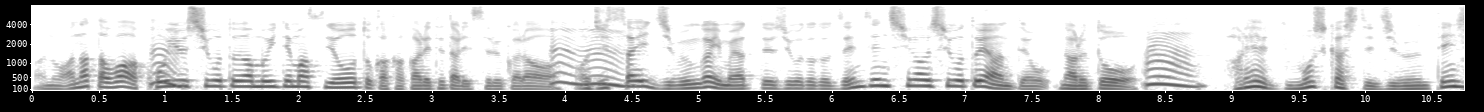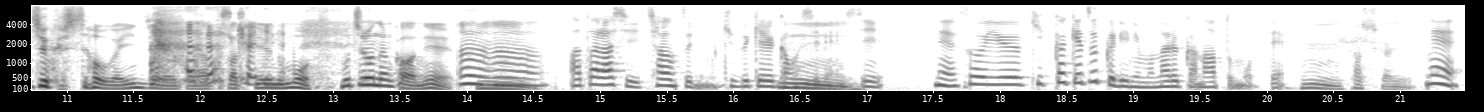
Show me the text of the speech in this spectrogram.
あのあなたはこういう仕事が向いてますよとか書かれてたりするから、んうん。あ実際自分が今やってる仕事と全然違う仕事やんってなるとうん、あれもしかして自分転職した方がいいんじゃないかなとかっていうのも もちろんなんかね、うんうん。新しいチャンスにも気づけるかもしれんし、ね、そういうきっかけ作りにもなるかなと思って。うんうん確かに。ね、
